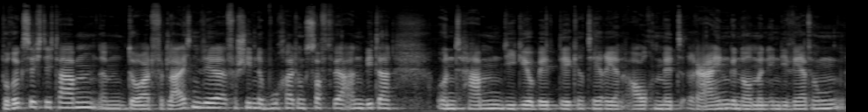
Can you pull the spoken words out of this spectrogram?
berücksichtigt haben. Ähm, dort vergleichen wir verschiedene Buchhaltungssoftwareanbieter und haben die GOBD-Kriterien auch mit reingenommen in die Wertung.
